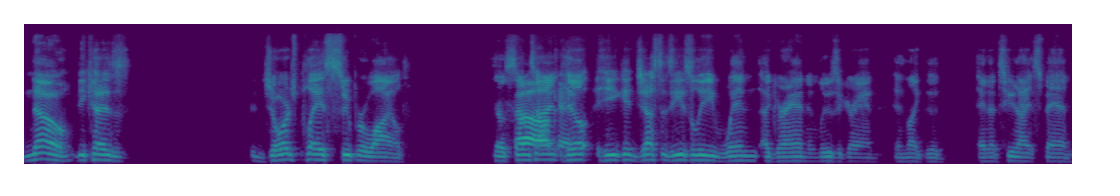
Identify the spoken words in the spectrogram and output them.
no, because George plays super wild. So sometimes okay. he'll he could just as easily win a grand and lose a grand in like the in a two night span.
